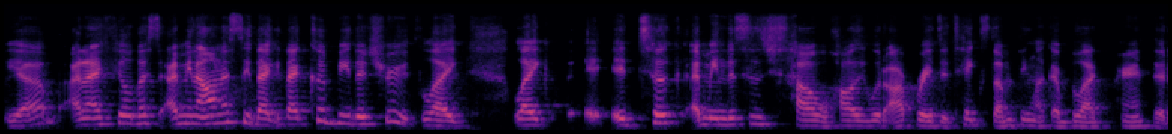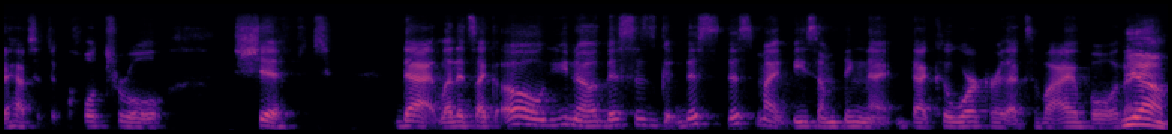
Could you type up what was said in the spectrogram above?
Yep. And I feel this, I mean, honestly, that, that could be the truth. Like, like it, it took, I mean, this is just how Hollywood operates. It takes something like a Black Panther to have such a cultural shift that let it's like oh you know this is good this this might be something that that could work or that's viable that yeah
